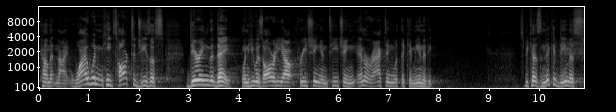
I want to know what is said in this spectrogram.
come at night? Why wouldn't he talk to Jesus during the day when he was already out preaching and teaching, interacting with the community? It's because Nicodemus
